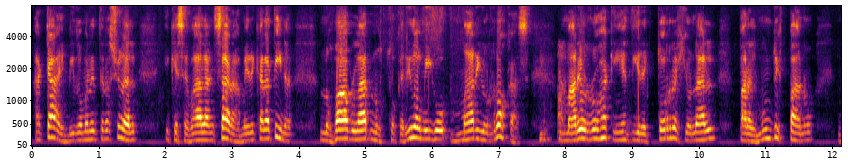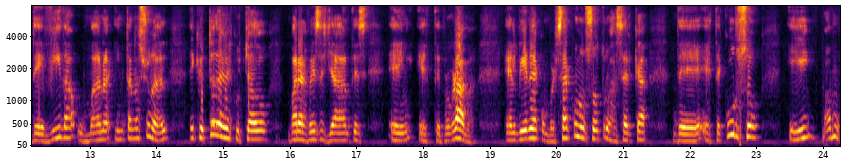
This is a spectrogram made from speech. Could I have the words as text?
acá en Vida Humana Internacional y que se va a lanzar a América Latina, nos va a hablar nuestro querido amigo Mario Rojas. Mario Rojas, quien es director regional para el mundo hispano de Vida Humana Internacional y que ustedes han escuchado varias veces ya antes en este programa. Él viene a conversar con nosotros acerca de este curso y vamos,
